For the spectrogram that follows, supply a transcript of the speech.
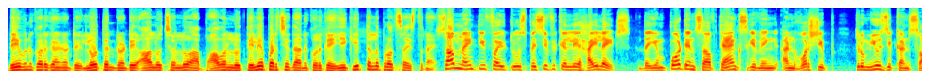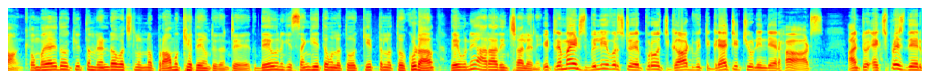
దేవుని కొరకైనటువంటి లోతైనటువంటి ఆలోచనలు ఆ భావనలు తెలియపరిచే దాని కొరకై ఈ కీర్తనలు ప్రోత్సహిస్తున్నాయి. Psalm ninety five two specifically highlights the importance of thanksgiving and worship through music and song తొంభై ఐదో కీర్తన రెండో వచనంలో ఉన్న ప్రాముఖ్యత ఏమిటంటే దేవునికి సంగీతములతో కీర్తనలతో కూడా దేవుని ఆరాధించాలని. It reminds believers to approach God with gratitude in their hearts and to express their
